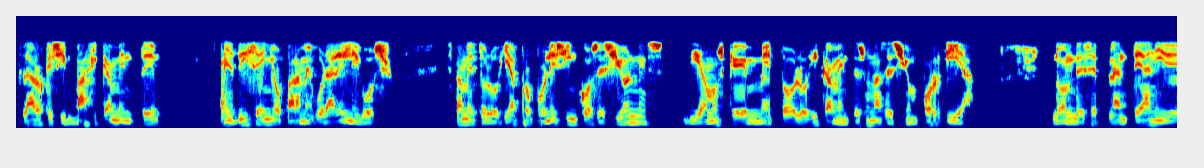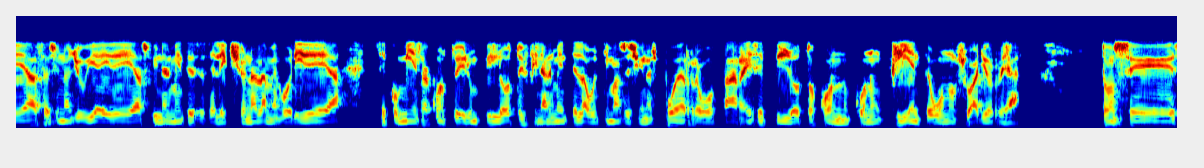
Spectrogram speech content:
Claro que sí, básicamente es diseño para mejorar el negocio. Esta metodología propone cinco sesiones, digamos que metodológicamente es una sesión por día. donde se plantean ideas, se hace una lluvia de ideas, finalmente se selecciona la mejor idea, se comienza a construir un piloto y finalmente la última sesión es poder rebotar a ese piloto con, con un cliente o un usuario real. Entonces,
